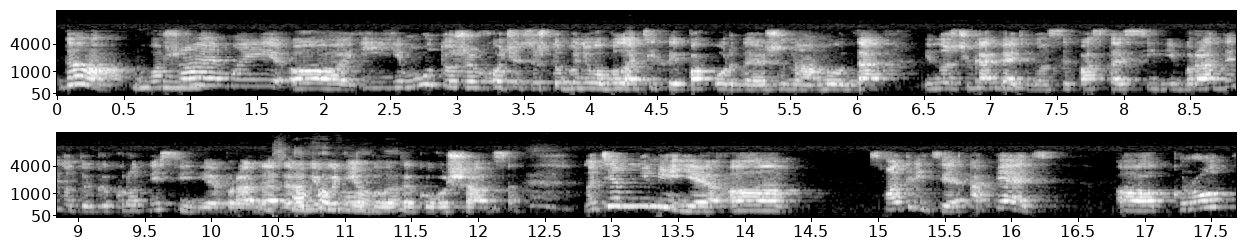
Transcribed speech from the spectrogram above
Да, уважаемый, э, и ему тоже хочется, чтобы у него была тихая и покорная жена. Мы, да, немножечко опять у нас ипостась синей бороды, но только крот не синяя борода, да, у него не было такого шанса. Но тем не менее, э, смотрите, опять крот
